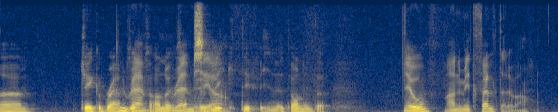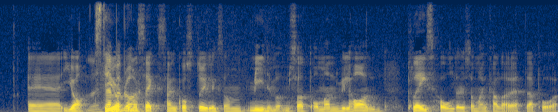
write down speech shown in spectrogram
uh, Jacob Ramsey Ram- också. Han ju Ramsey, sett ja. riktigt fin ut, har han inte? Jo, Han är mittfältare va? Eh, ja, Stämmer bra. 4,6. Han kostar ju liksom minimum. Så att om man vill ha en placeholder som man kallar det där på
